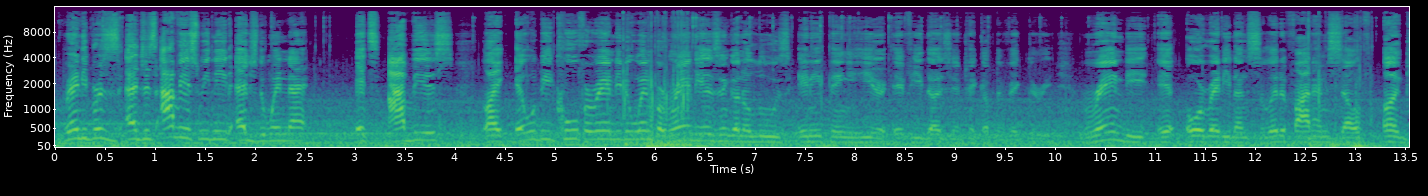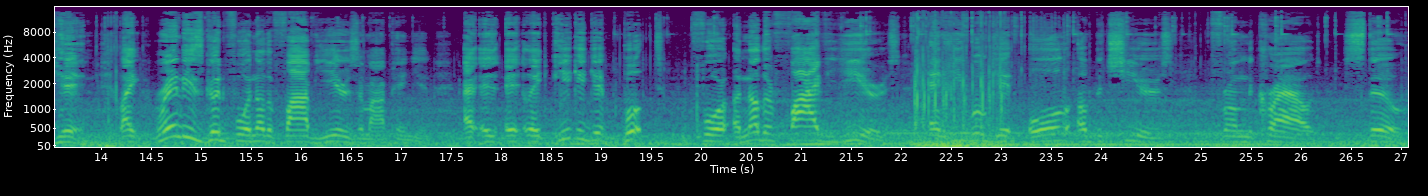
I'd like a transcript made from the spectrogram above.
Randy versus Edge is obvious. We need Edge to win that. It's obvious. Like it would be cool for Randy to win, but Randy isn't gonna lose anything here if he doesn't pick up the victory. Randy it already done solidified himself again. Like Randy's good for another five years, in my opinion. It, it, like he could get booked for another five years, and he will get all of the cheers from the crowd still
